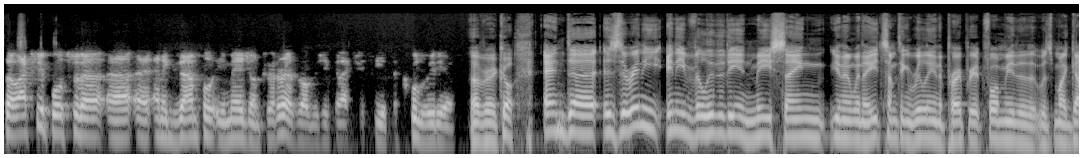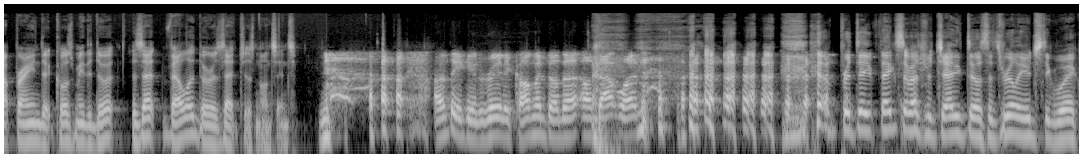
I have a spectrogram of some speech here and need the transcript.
So I actually posted a, a, an example image on Twitter as well, which you can actually see. It's a cool video. Oh, very cool. And uh, is there any any validity in me saying, you know, when I eat something really inappropriate for me, that it was my gut brain that caused me to do it? Is that valid, or is that just nonsense? I don't think you can really comment on that on that one. Pradeep, thanks so much for chatting to us. It's really interesting work.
